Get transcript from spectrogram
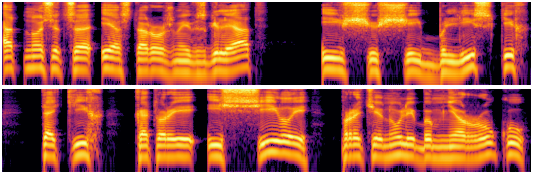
относится и осторожный взгляд, ищущий близких, таких, которые из силы протянули бы мне руку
